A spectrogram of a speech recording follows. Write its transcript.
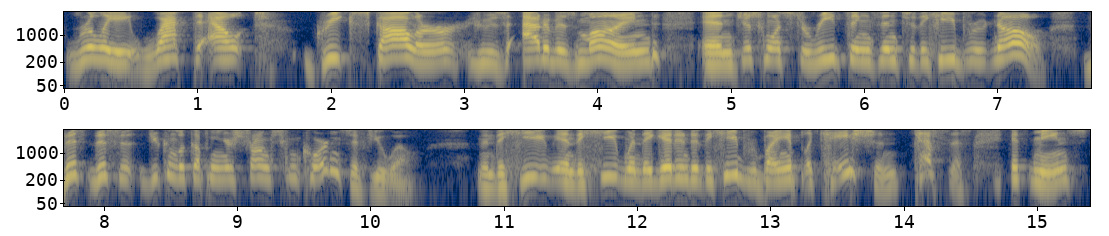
really whacked out Greek scholar who's out of his mind and just wants to read things into the Hebrew. No, this, this is, you can look up in your Strong's Concordance, if you will. And the he, and the he, when they get into the Hebrew, by implication, test this. It means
